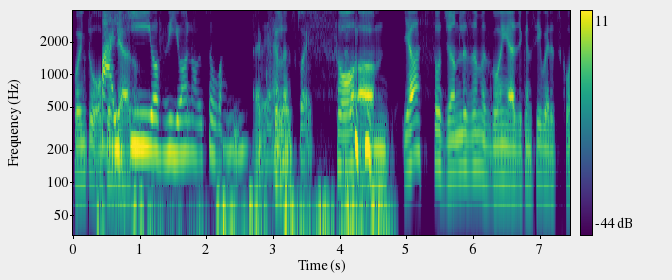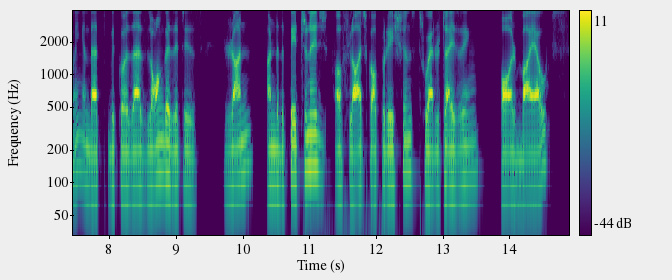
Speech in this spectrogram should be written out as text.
going to Open Palki of WION also won. So Excellent. Yeah, so um, yeah, so journalism is going as you can see where it's going, and that's because as long as it is run under the patronage of large corporations through advertising or buyouts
